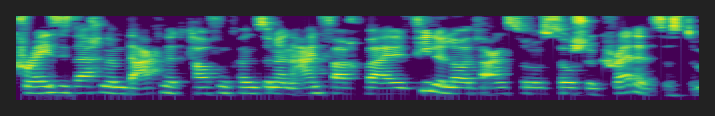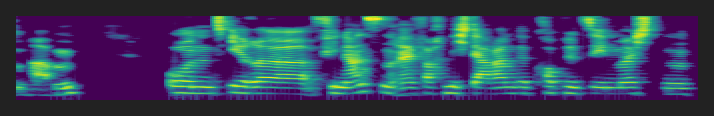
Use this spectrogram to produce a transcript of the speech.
crazy Sachen im Darknet kaufen können, sondern einfach, weil viele Leute Angst vor einem Social Credit System haben und ihre Finanzen einfach nicht daran gekoppelt sehen möchten,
